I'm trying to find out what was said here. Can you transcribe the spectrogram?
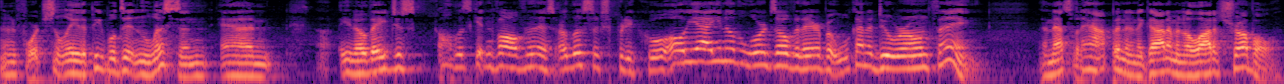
And unfortunately, the people didn't listen, and uh, you know they just, oh, let's get involved in this. Or this looks pretty cool. Oh yeah, you know the Lord's over there, but we'll kind of do our own thing. And that's what happened, and it got them in a lot of trouble.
